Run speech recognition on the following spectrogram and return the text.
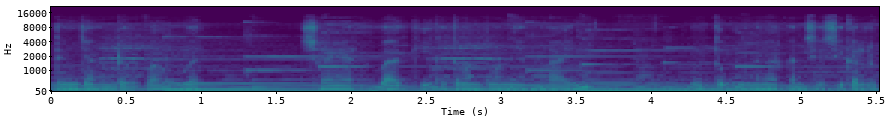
dan jangan lupa buat share bagi ke teman-teman yang lain untuk mendengarkan sisi keluh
